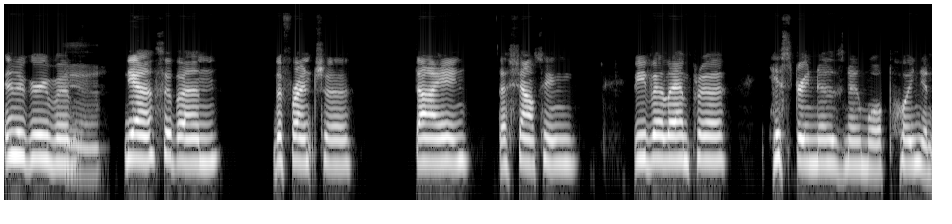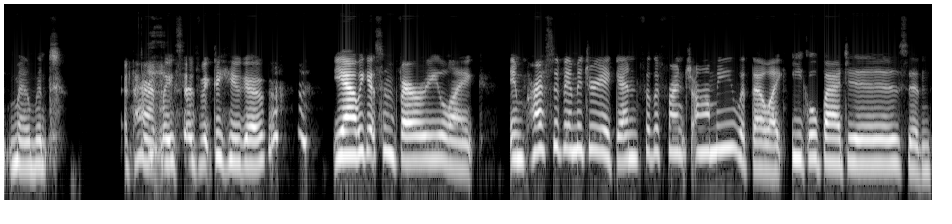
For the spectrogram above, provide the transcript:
in agreement. Yeah. Yeah, so then the French are dying. They're shouting, Vive l'Empereur! History knows no more poignant moment, apparently, says Victor Hugo. yeah, we get some very, like, impressive imagery again for the French army with their, like, eagle badges and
